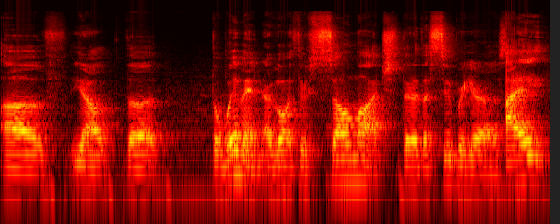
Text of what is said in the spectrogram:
of, you know, the the women are going through so much. They're the superheroes. I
